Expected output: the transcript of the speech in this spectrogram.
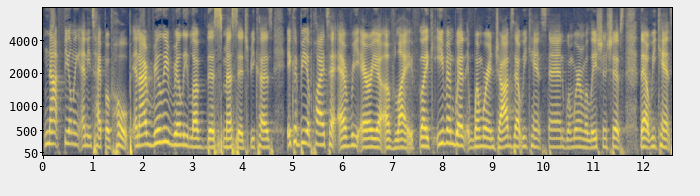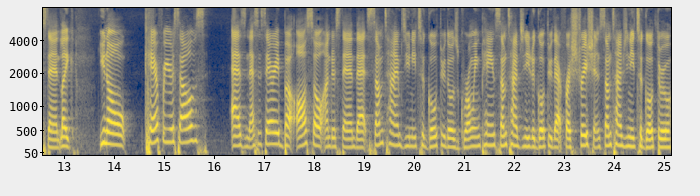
not feeling any type of hope. And I really, really love this message because it could be applied to every area of life. Like even when when we're in jobs that we can't stand, when we're in relationships that we can't stand, like, you know, care for yourselves as necessary, but also understand that sometimes you need to go through those growing pains. Sometimes you need to go through that frustration. Sometimes you need to go through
